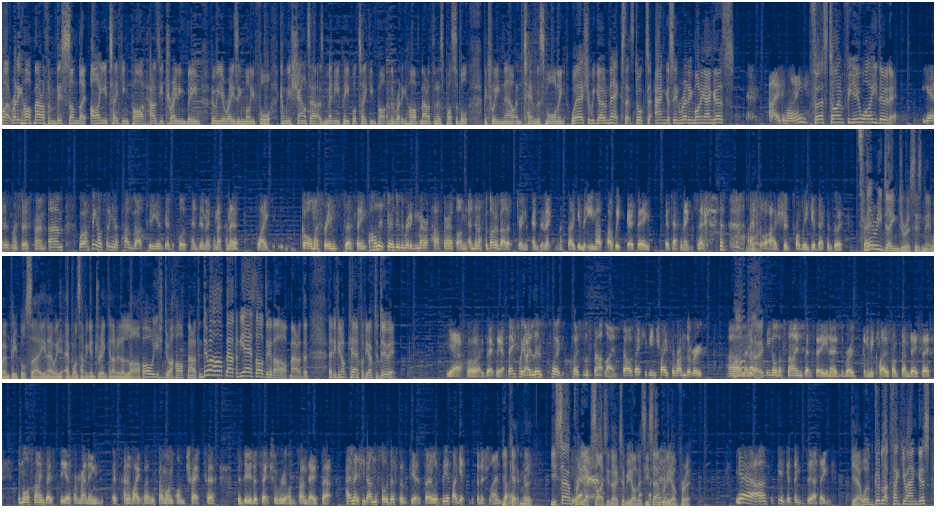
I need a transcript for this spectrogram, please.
Right, Reading Half Marathon this Sunday. Are you taking part? How's your training been? Who are you raising money for? Can we shout out as many people taking part in the Reading Half Marathon as possible between now and 10 this morning? Where should we go next? Let's talk to Aonghas in Reading. Morning, Aonghas. Hello, good morning. First time for you. Why are you doing it? Yeah, it is my first time. Um, well, I think I was sitting in a pub about two years ago before the pandemic, and I kind of like got all my friends to think, "Oh, let's go do the Reading Mar- half marathon," and then I forgot about it during the pandemic, and I started getting the emails five weeks ago saying it's happening. So I Right. thought I should probably get back into it. It's very dangerous, isn't it, when people say, you know, when everyone's having a drink and having a laugh, oh, you should do a half marathon. Do a half marathon. Yes, I'll do the half marathon. Then if you're not careful, you have to do it. Yeah, well, exactly. Thankfully, I live close, close to the start line, so I've actually been trying to run the route. Um, And I've seen all the signs that say, you know, the road's going to be closed on Sunday. So the more signs I see as I'm running, it's kind of like at least I'm on, on track to, to do the sexual route on Sunday. But I haven't actually done the full distance yet, so we'll see if I get to the finish line. You're getting there. You sound pretty Yeah. excited, though, to be honest. You sound pretty up for it. Yeah, uh, it'd be a good thing to do, I think. Yeah, well, good luck. Thank you, Aonghas.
